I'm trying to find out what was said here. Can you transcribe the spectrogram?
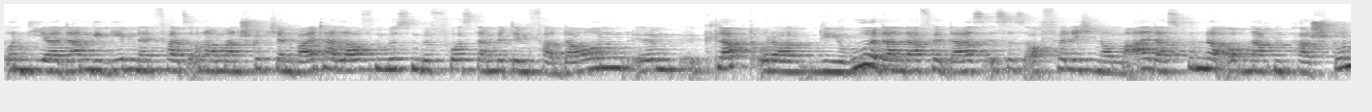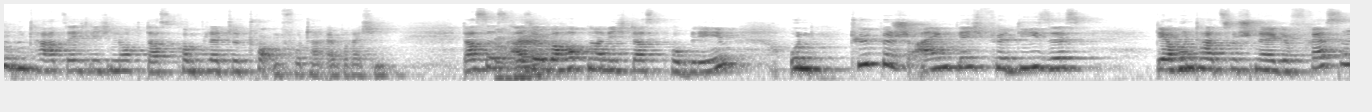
und die ja dann gegebenenfalls auch noch mal ein Stückchen weiterlaufen müssen, bevor es dann mit dem Verdauen ähm, klappt oder die Ruhe dann dafür da ist, ist es auch völlig normal, dass Hunde auch nach ein paar Stunden tatsächlich noch das komplette Trockenfutter erbrechen. Das ist okay. also überhaupt noch nicht das Problem. Und typisch eigentlich für dieses, der Hund hat zu schnell gefressen,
